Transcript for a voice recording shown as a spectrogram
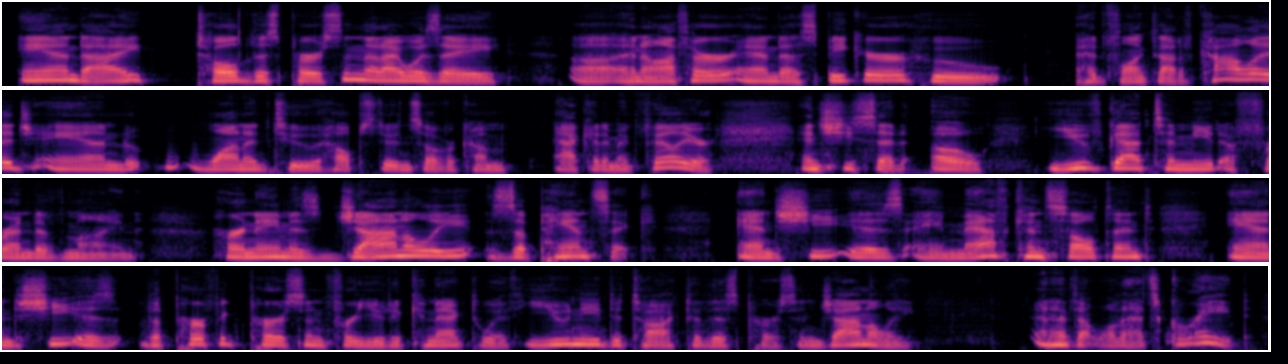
And I told this person that I was a uh, an author and a speaker who had flunked out of college and wanted to help students overcome academic failure. And she said, Oh, you've got to meet a friend of mine her name is Jonalie Zapancic, and she is a math consultant, and she is the perfect person for you to connect with. You need to talk to this person, Jonalie. And I thought, well, that's great.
